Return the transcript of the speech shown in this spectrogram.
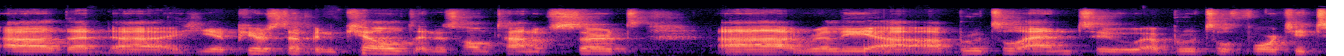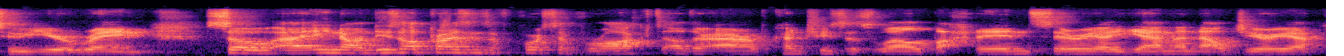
uh, that uh, he appears to have been killed in his hometown of Sirte. Uh, really a, a, brutal end to a brutal 42 year reign. So, you know, and these uprisings, of course, have rocked other Arab countries as well Bahrain, Syria, Yemen, Algeria,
